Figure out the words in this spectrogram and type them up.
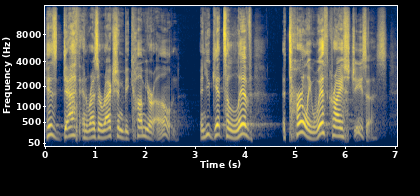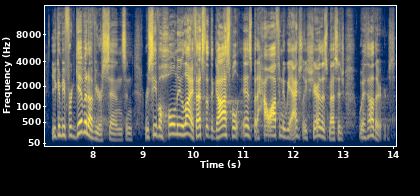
his death and resurrection become your own. And you get to live eternally with Christ Jesus. You can be forgiven of your sins and receive a whole new life. That's what the gospel is, but how often do we actually share this message with others?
